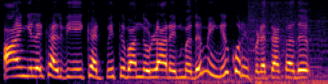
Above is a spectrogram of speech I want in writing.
ஆங்கில கல்வியை கற்பித்து வந்துள்ளார் என்பதும் இங்கு குறிப்பிடத்தக்கது.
